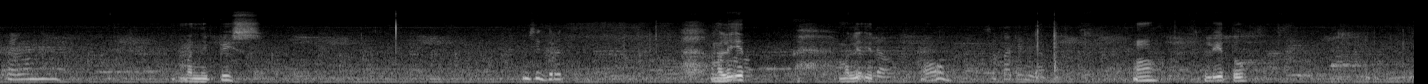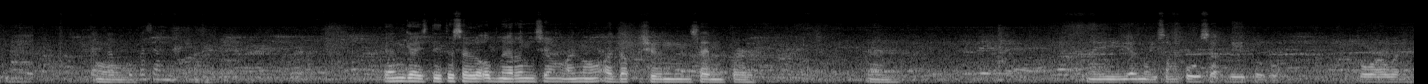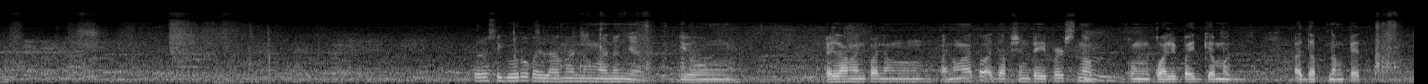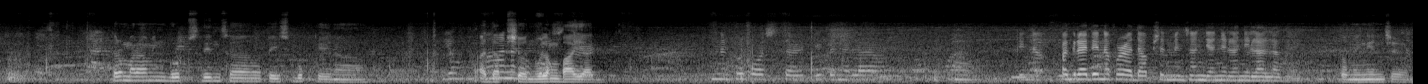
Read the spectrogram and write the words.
Walang Manipis. yung si Groot. Maliit. Maliit. Cute daw. Oo. Sukatin daw. Oh, maliit oh. Itatap Oo. ko pa sana. Yan guys, dito sa loob meron siyang ano, adoption center. Yan. May ano, isang pusa dito. Oh. Kawawa naman. Pero siguro kailangan ng ano niyan, yung kailangan pa ng ano nga to, adoption papers, no? Kung qualified ka mag-adopt ng pet. Pero maraming groups din sa Facebook eh na Yung mga adoption, walang nagpo-poster, bayad. Nagpo-poster, dito nila, Mm. tina, pag ready na for adoption, minsan dyan nila nilalagay. Tumingin siya.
